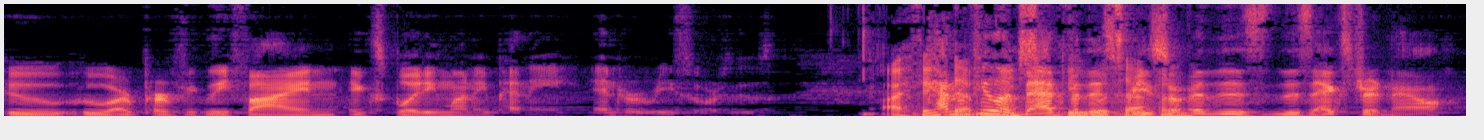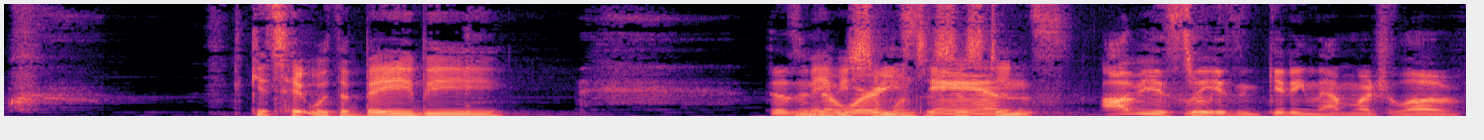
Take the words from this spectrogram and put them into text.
who who are perfectly fine exploiting Moneypenny and her resources. I think Kind of feeling bad for this resor- this this extra now. Gets hit with a baby. Doesn't Maybe know where he someone's stands. assistant. Obviously, So- isn't getting that much love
